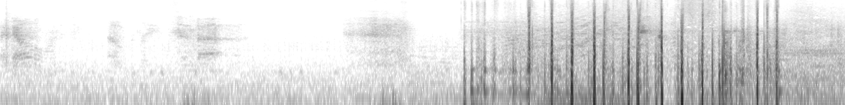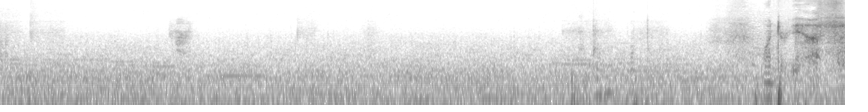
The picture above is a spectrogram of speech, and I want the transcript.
Right now, all I'm missing is overlays. Uh, Wonder if.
